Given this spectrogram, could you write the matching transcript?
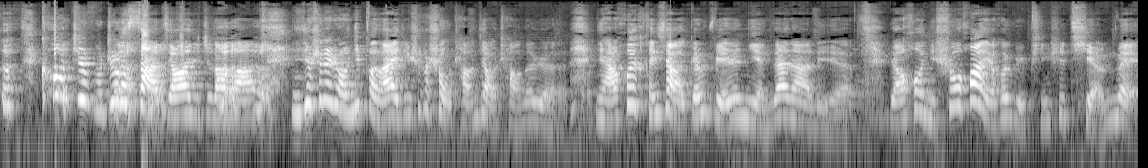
控制不住的撒娇，你知道吗？你就是那种你本来已经是个手长脚长的人，你还会很想跟别人粘在那里，然后你说话也会比平时甜美。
